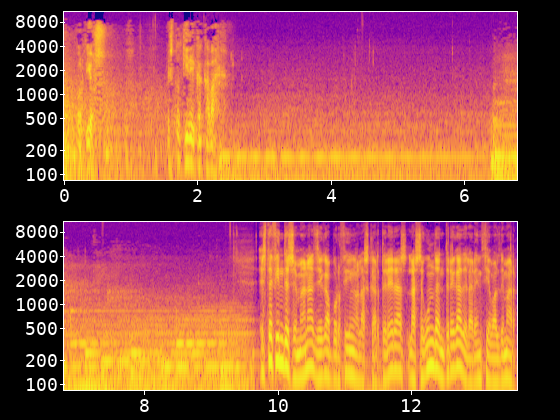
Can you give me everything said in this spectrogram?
forma. Por Dios, esto tiene que acabar. Este fin de semana llega por fin a las carteleras la segunda entrega de La herencia Valdemar,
